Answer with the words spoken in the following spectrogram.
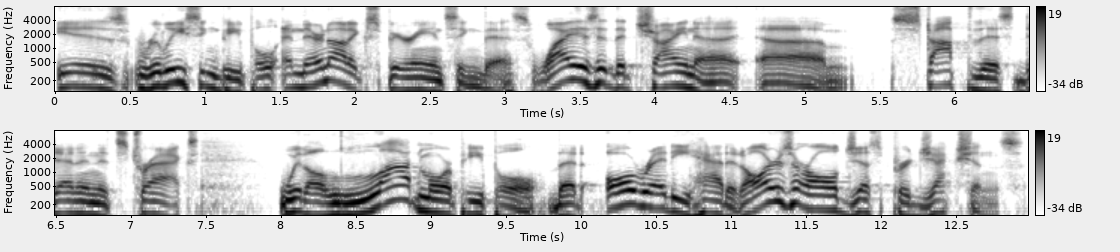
is releasing people and they're not experiencing this? Why is it that China um, stopped this dead in its tracks with a lot more people that already had it? Ours are all just projections.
